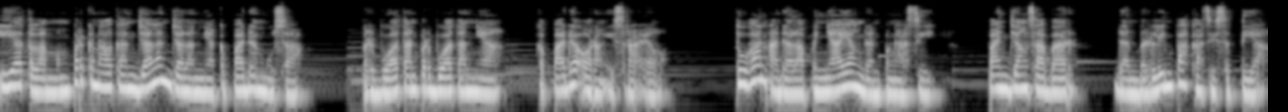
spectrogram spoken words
Ia telah memperkenalkan jalan-jalannya kepada Musa, perbuatan-perbuatannya kepada orang Israel. Tuhan adalah penyayang dan pengasih, panjang sabar, dan berlimpah kasih setia.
